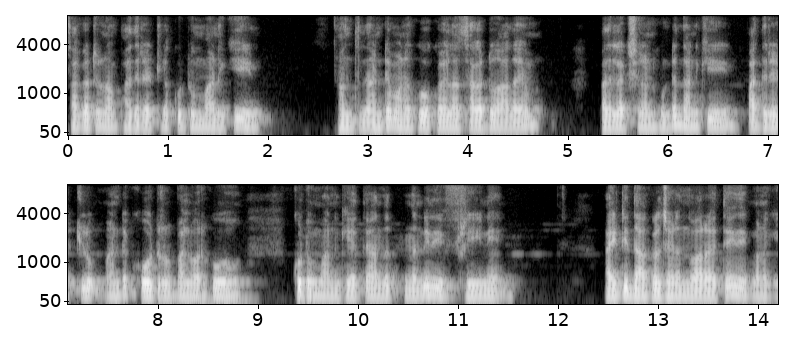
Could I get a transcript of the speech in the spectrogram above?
సగటున పది రెట్ల కుటుంబానికి అందుతుంది. అంటే మనకు ఒకవేళ సగటు ఆదాయం పది లక్షలు అనుకుంటే దానికి పది రెట్లు అంటే కోటి రూపాయల వరకు కుటుంబానికి అయితే అందుతుందండి. ఇది ఫ్రీనే. ఐటీ దాఖలు చేయడం ద్వారా అయితే ఇది మనకి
